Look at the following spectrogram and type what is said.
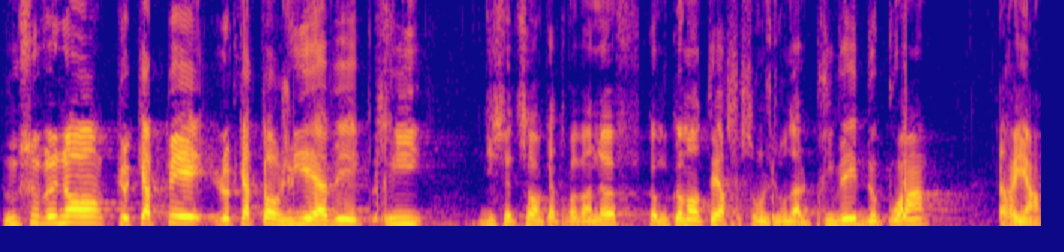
nous souvenons que Capet, le 14 juillet, avait écrit 1789 comme commentaire sur son journal privé, deux points, rien.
